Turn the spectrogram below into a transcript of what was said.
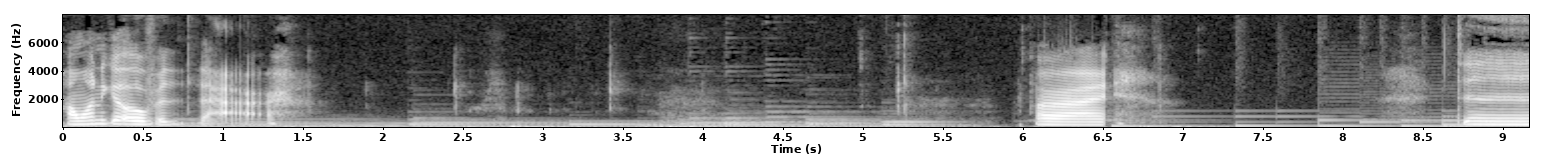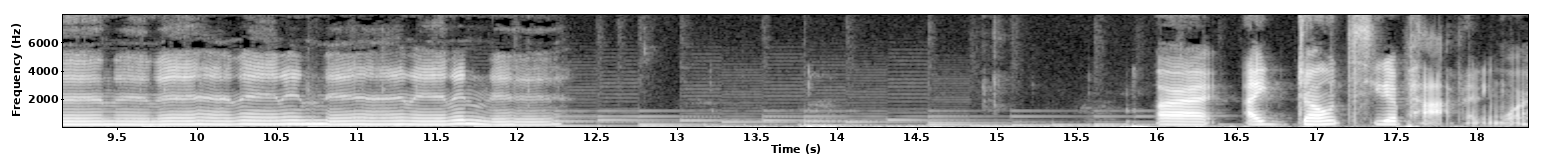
I want to go over there. All right. Alright, I don't see the path anymore.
